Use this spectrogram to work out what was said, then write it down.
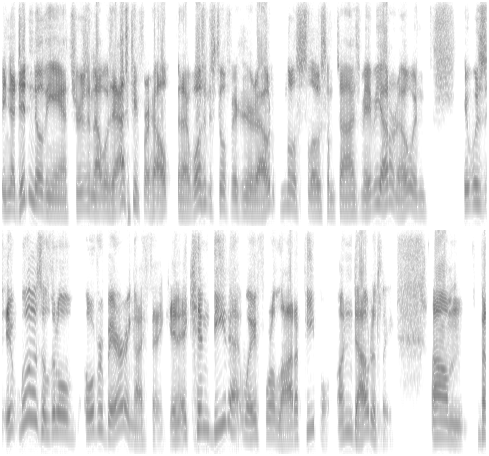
and I didn't know the answers and I was asking for help and I wasn't still figuring it out. A little slow sometimes, maybe I don't know. And it was it was a little overbearing, I think, and it can be that way for a lot of people, undoubtedly. Um, but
